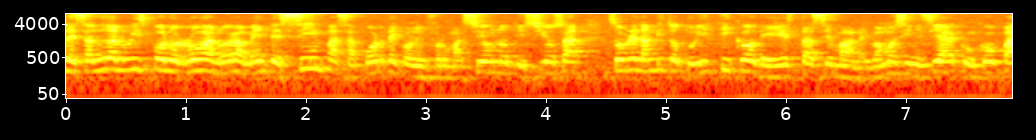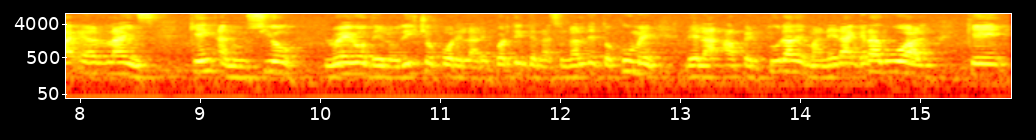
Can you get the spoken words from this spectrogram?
les saluda Luis Polo Roa nuevamente sin pasaporte con la información noticiosa sobre el ámbito turístico de esta semana. Y vamos a iniciar con Copa Airlines, quien anunció, luego de lo dicho por el Aeropuerto Internacional de Tocumen, de la apertura de manera gradual, que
